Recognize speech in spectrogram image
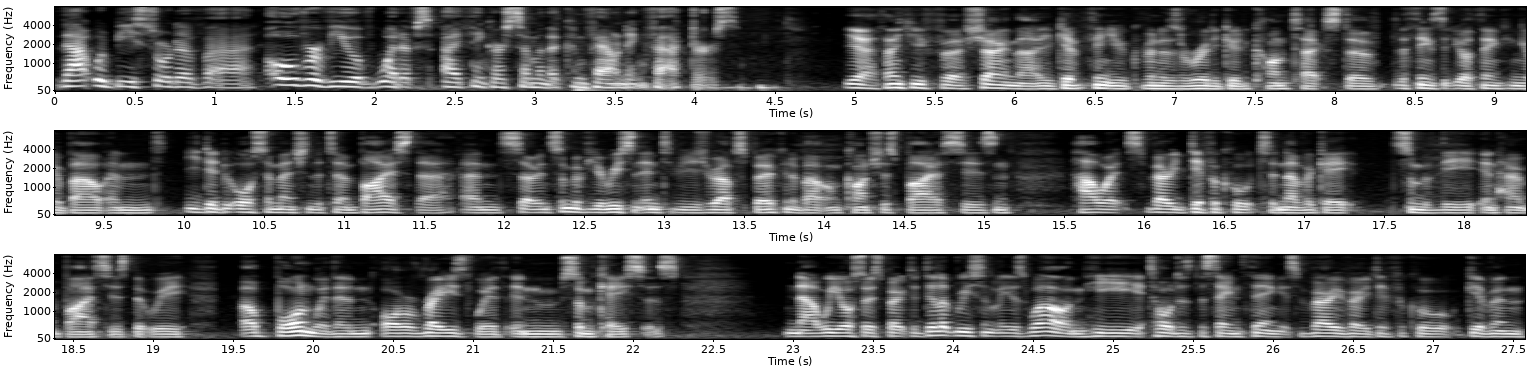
that would be sort of an overview of what I think are some of the confounding factors. Yeah, thank you for sharing that. You give, think you've given us a really good context of the things that you're thinking about, and you did also mention the term bias there. And so, in some of your recent interviews, you have spoken about unconscious biases and how it's very difficult to navigate some of the inherent biases that we are born with and or raised with in some cases. Now, we also spoke to Dilip recently as well, and he told us the same thing. It's very, very difficult given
